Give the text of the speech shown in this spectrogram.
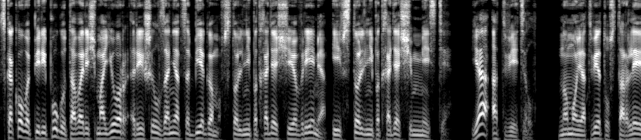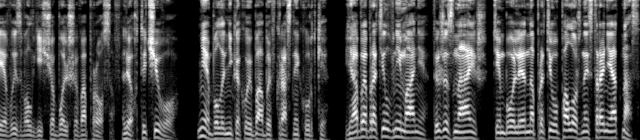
С какого перепугу товарищ майор решил заняться бегом в столь неподходящее время и в столь неподходящем месте? Я ответил. Но мой ответ у Старлея вызвал еще больше вопросов. «Лех, ты чего? Не было никакой бабы в красной куртке. Я бы обратил внимание, ты же знаешь, тем более на противоположной стороне от нас.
